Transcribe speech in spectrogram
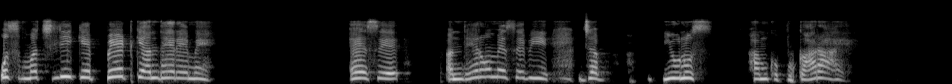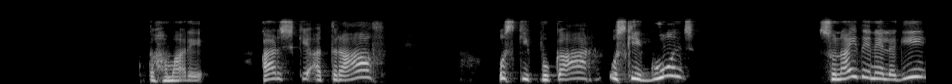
اس مچھلی کے پیٹ کے اندھیرے میں۔ ایسے اندھیروں میں سے بھی جب یونس ہم کو پکارا ہے، تو ہمارے عرش کے اطراف اس کی پکار، اس کی گونج سنائی دینے لگی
